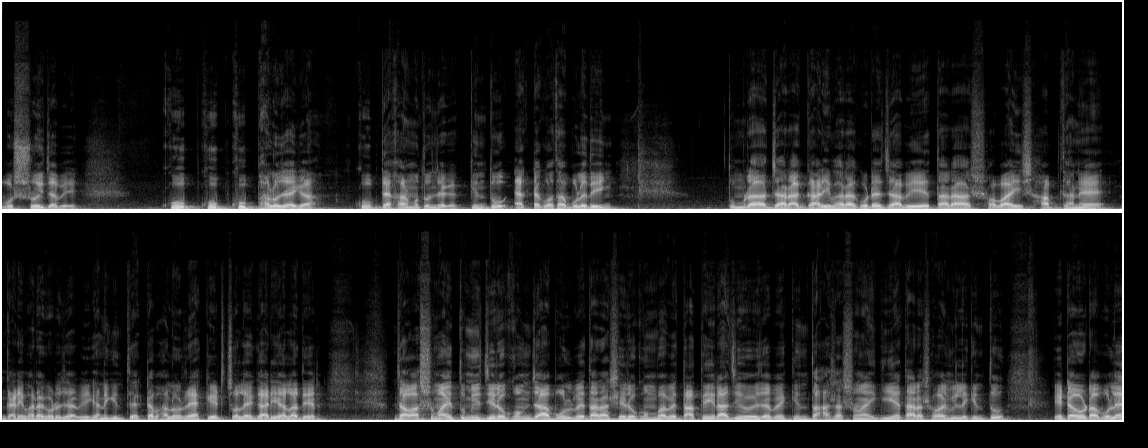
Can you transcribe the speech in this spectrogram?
অবশ্যই যাবে। খুব খুব খুব ভালো জায়গা, খুব দেখার মতন জায়গা। কিন্তু একটা কথা বলে দিই, তোমরা যারা গাড়ি ভাড়া করে যাবে, তারা সবাই সাবধানে গাড়ি ভাড়া করে যাবে। এখানে কিন্তু একটা ভালো র্যাকেট চলে গাড়িওয়ালাদের। যাওয়ার সময় তুমি যেরকম যা বলবে তারা সেরকমভাবে তাতেই রাজি হয়ে যাবে, কিন্তু আসার সময় গিয়ে তারা সবাই মিলে কিন্তু এটা ওটা বলে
